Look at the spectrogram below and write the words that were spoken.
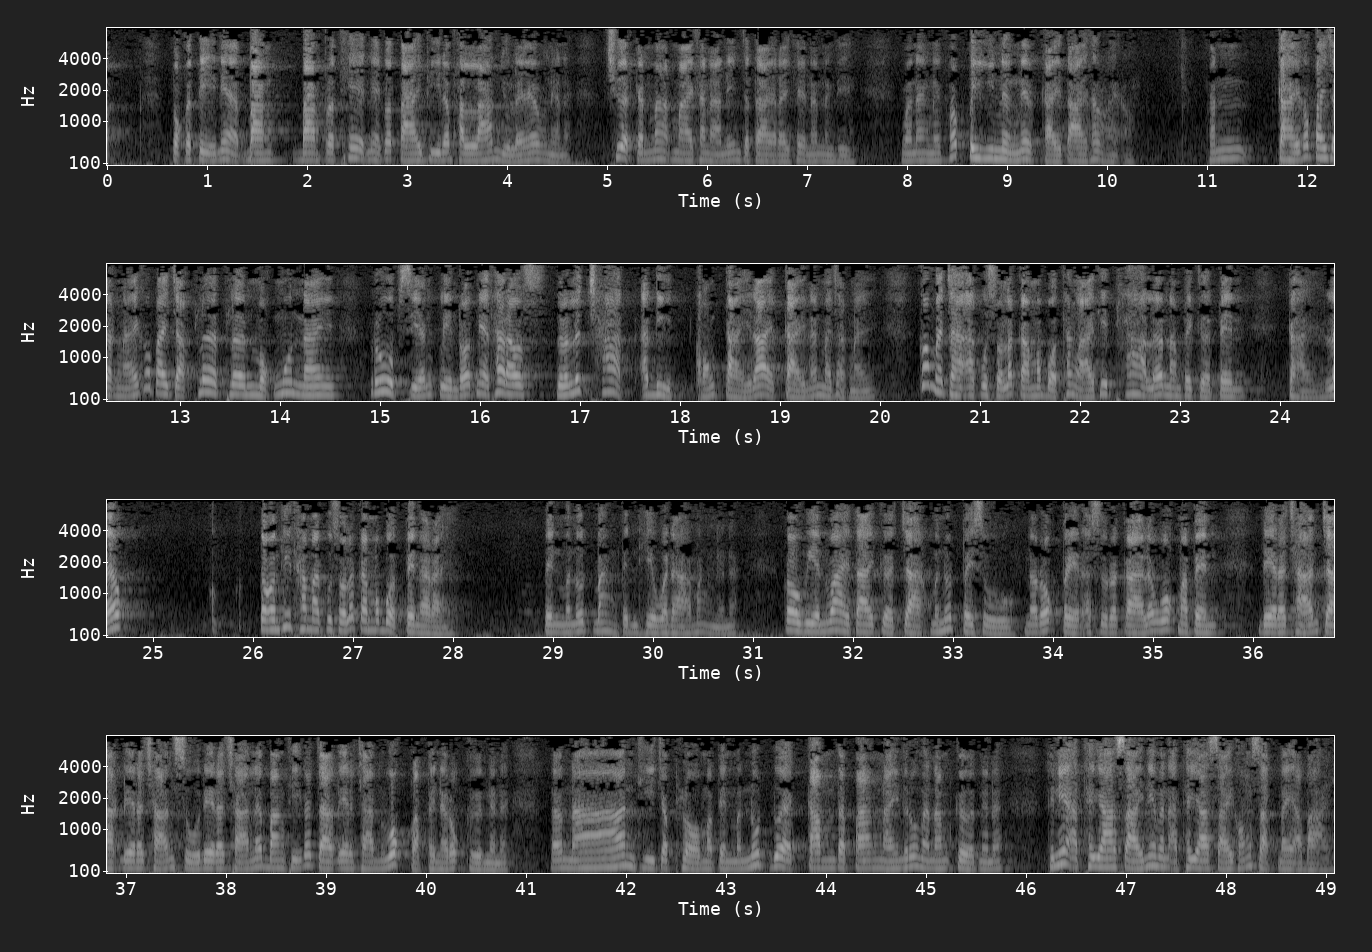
ปกติเนี่ยบางบางประเทศเนี่ยก็ตายปีละพันล้านอยู่แล้วเนี่ยนะเชื่อดกันมากมายขนาดนี้จะตายอะไรแค่นั้นบางทีมานั่งเนี่ยเพราะปีหนึ่งเนี่ยไก่ตายเท่าไหร่เอาพันไก่ก็ไปจากไหนก็ไปจากเพลิดเพลินหมกมุ่นใน รูปเสียงกลิ่นรสเนี่ยถ้าเราระลึกชาติอดีตของไก่ได้ไก่นั้นมาจากไหน ก็มาจากอากุศลกรรมมาบททั้งหลายที่พลาดแล้วนำไปเกิดเป็นไก่ แล้วตอนที่ทำอกุศลกรรมมาบทเป็นอะไร เป็นมนุษย์บ้างเป็นเทวดาบ้างเนี่ยนะก็เวียนว่ายตายเกิดจากมนุษย์ไปสู่นรกเปรตอสุรกายแล้ววกมาเป็นเดรัจฉานจากเดรัจฉานสู่เดรัจฉาน และบางทีก็จากเดรัจฉานวกกลับไปนรกคืนเนี่ยนะ แล้วนานทีจะโผล่มาเป็นมนุษย์ด้วยกรรมแต่ปางไหนไม่รู้มานำเกิดเนี่ยนะทีนี้อัธยาศัยนี่มันอัธยาศัยของสัตว์ในอบาย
